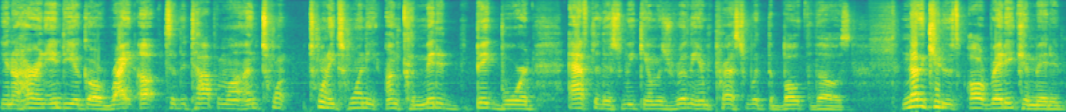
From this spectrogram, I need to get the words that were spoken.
You know, her and India go right up to the top of my 2020 uncommitted big board after this weekend. Was really impressed with the both of those. Another kid who's already committed,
